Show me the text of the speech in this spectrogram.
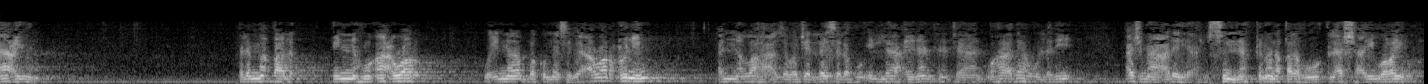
أعين. فلما قال إنه أعور وإن ربكم ليس بأعور علم أن الله عز وجل ليس له إلا عينان اثنتان وهذا هو الذي أجمع عليه أهل السنة كما نقله الأشعري وغيره.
